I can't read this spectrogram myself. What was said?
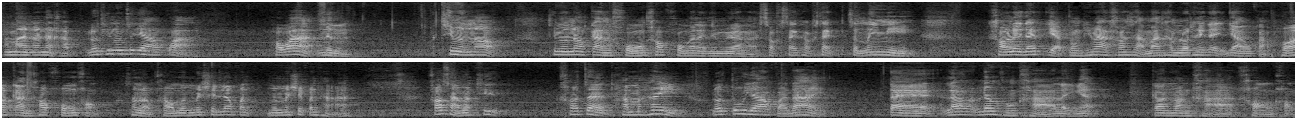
ประมาณนั้นนะครับ รถที่นู้นจะยาวกว่า เพราะว่าหนึ่งที่เมืองนอก ที่เมืองนอกการโค้งเข้าโค้งอะไรในเมืองอะซอกแซกซอกแซกจะไม่มี เขาเลยได้เปรียบตรงที่ว่าเขาสามารถทำรถให้ได้ยาวกว่า เพราะว่าการเข้าโค้งของสำหรับเขามันไม่ใช่เรื่องมันไม่ใช่ปัญหา เขาสามารถที่เขาจะทำให้รถตู้ยาวกว่าได้ แต่แล้วเรื่องของขาอะไรเงี้ยการวางขาของของ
